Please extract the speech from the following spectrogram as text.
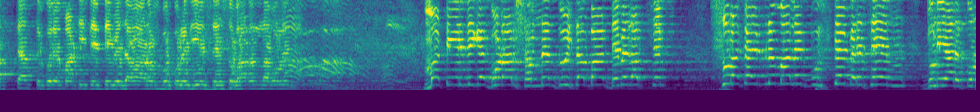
আস্তে আস্তে করে মাটিতে ডেবে যাওয়া আরম্ভ করে দিয়েছে, সুবহানাল্লাহ বলেন। মাটির দিকে গোড়ার সামনে দুইটা পা ডেবে যাচ্ছে। দুনিয়ার কোন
